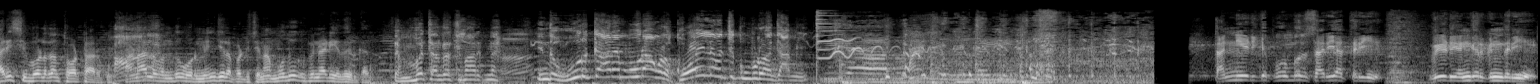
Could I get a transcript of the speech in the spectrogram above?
அரிசி போல தான் தோட்டா இருக்கும். ஆனாலும் வந்து ஒரு நெஞ்சில பட்டுச்சுன்னா முதுகுக்கு பின்னாடி எதுவும் இருக்காது. ரொம்ப சந்தோஷமா இருக்குண்ணா. இந்த ஊருக்காரன் பூரா அவங்கள கோயில வச்சு கும்பிடுவான் சாமி. தண்ணி அடிக்க போகும்போது சரியா தெரியும். வீடு எங்க இருக்குன்னு தெரியும்.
